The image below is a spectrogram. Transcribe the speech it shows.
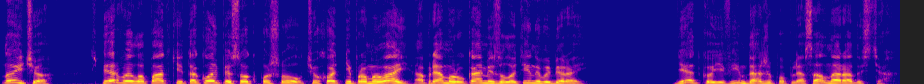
Ну и чё, с первой лопатки такой песок пошел, чё хоть не промывай, а прямо руками золотины выбирай. Дедко Ефим даже поплясал на радостях.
